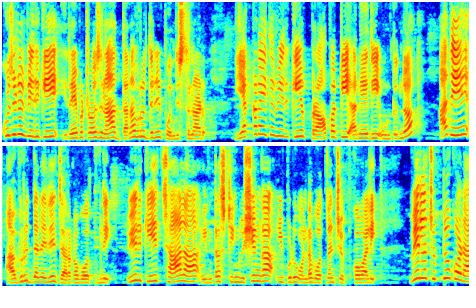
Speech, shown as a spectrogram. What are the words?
కుజుడు వీరికి రేపటి రోజున ధనవృద్ధిని పొందిస్తున్నాడు. ఎక్కడైతే వీరికి ప్రాపర్టీ అనేది ఉంటుందో అది అభివృద్ధి అనేది జరగబోతుంది. వీరికి చాలా ఇంట్రెస్టింగ్ విషయంగా ఇప్పుడు ఉండబోతుందని చెప్పుకోవాలి. వీళ్ళ చుట్టూ కూడా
